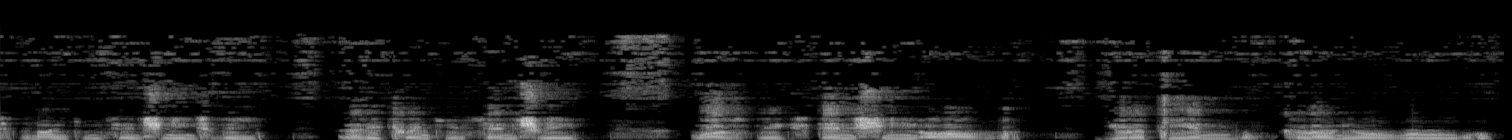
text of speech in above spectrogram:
into the 19th century, into the early 20th century was the extension of European colonial rule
